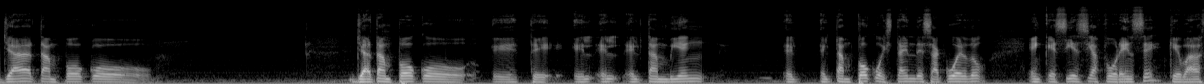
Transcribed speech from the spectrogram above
ya tampoco ya tampoco este él, él también él, tampoco está en desacuerdo en que ciencia forense, que va,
